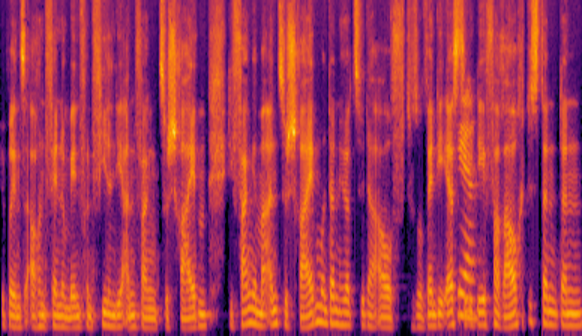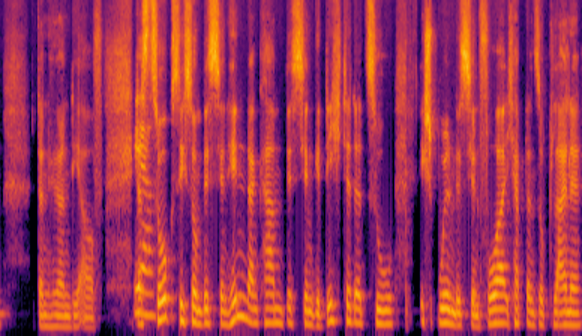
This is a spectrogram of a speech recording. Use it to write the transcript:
Übrigens auch ein Phänomen von vielen, die anfangen zu schreiben. Die fangen immer an zu schreiben und dann hört es wieder auf. So, wenn die erste ja. Idee verraucht ist, dann, dann dann hören die auf. Das ja. zog sich so ein bisschen hin, dann kamen ein bisschen Gedichte dazu. Ich spule ein bisschen vor. Ich habe dann so kleine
